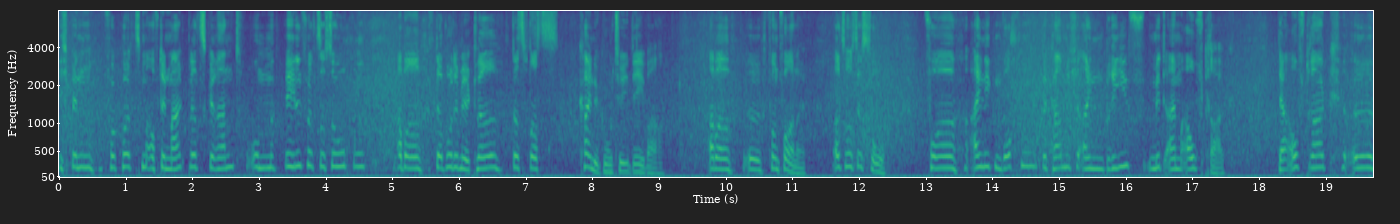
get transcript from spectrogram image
ich bin vor kurzem auf den Marktplatz gerannt, um Hilfe zu suchen, aber da wurde mir klar, dass das keine gute Idee war. Aber äh, von vorne. Also es ist so. Vor einigen Wochen bekam ich einen Brief mit einem Auftrag. Der Auftrag äh,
